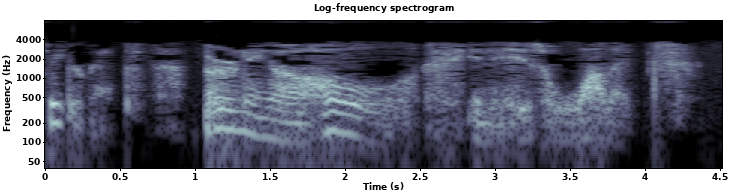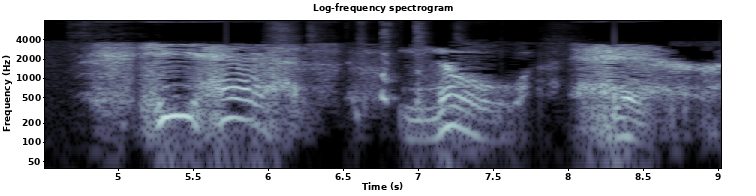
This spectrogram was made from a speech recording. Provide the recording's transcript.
cigarette burning a hole in his wallet. He has no hair.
